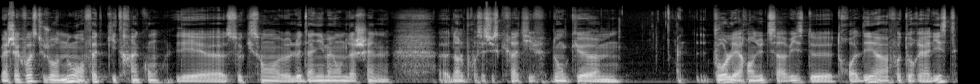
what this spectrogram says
Mais à chaque fois, c'est toujours nous, en fait, qui trinquons les, euh, ceux qui sont euh, le dernier maillon de la chaîne dans le processus créatif. Donc, pour les rendus de service de 3D, un photoréaliste,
